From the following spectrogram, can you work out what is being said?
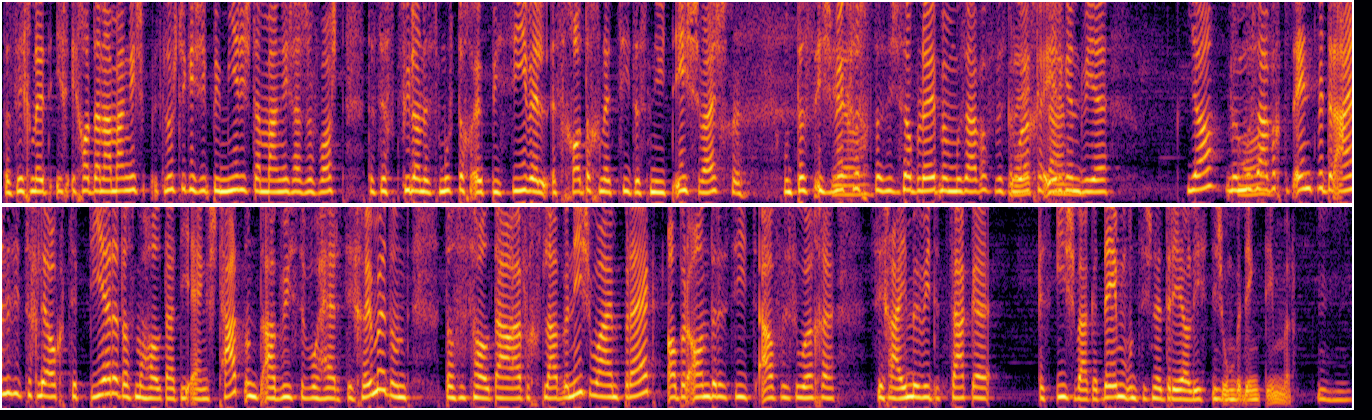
dass ich nicht, ich, ich habe dann auch manchmal, das Lustige ist, bei mir ist dann manchmal auch schon fast, dass ich das Gefühl habe, es muss doch etwas sein, weil es kann doch nicht sein, dass es nichts ist, weißt Und das ist wirklich, ja. das ist so blöd, man muss einfach versuchen, irgendwie ja, man Klar. muss einfach das entweder einerseits ein bisschen akzeptieren, dass man halt auch die Ängste hat und auch wissen, woher sie kommen und dass es halt auch einfach das Leben ist, das einen prägt, aber andererseits auch versuchen, sich auch immer wieder zu sagen, es ist wegen dem und es ist nicht realistisch unbedingt immer. Mhm.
